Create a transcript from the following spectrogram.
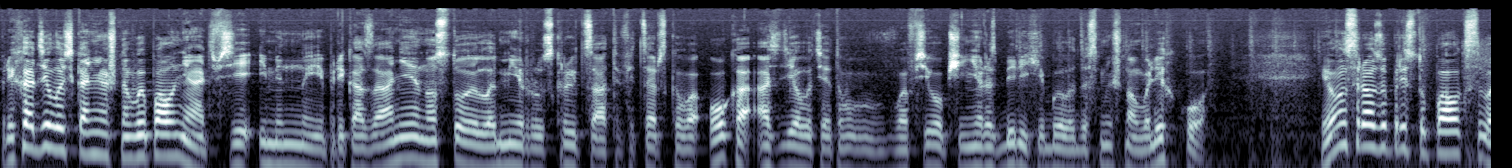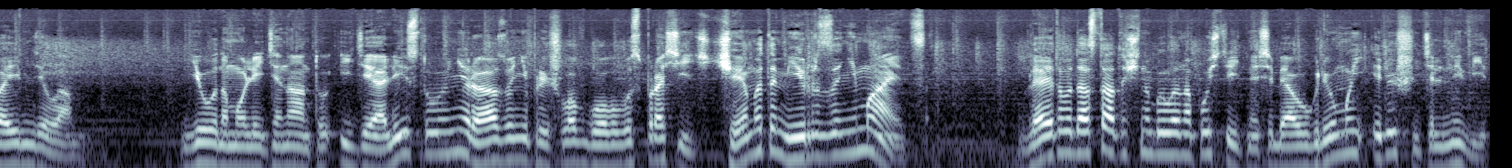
Приходилось, конечно, выполнять все именные приказания, но стоило миру скрыться от офицерского ока, а сделать это во всеобщей неразберихе было до смешного легко. И он сразу приступал к своим делам. Юному лейтенанту-идеалисту ни разу не пришло в голову спросить, чем это мир занимается. Для этого достаточно было напустить на себя угрюмый и решительный вид.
